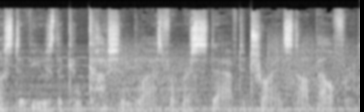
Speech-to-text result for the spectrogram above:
Must have used the concussion blast from her staff to try and stop Alfred.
